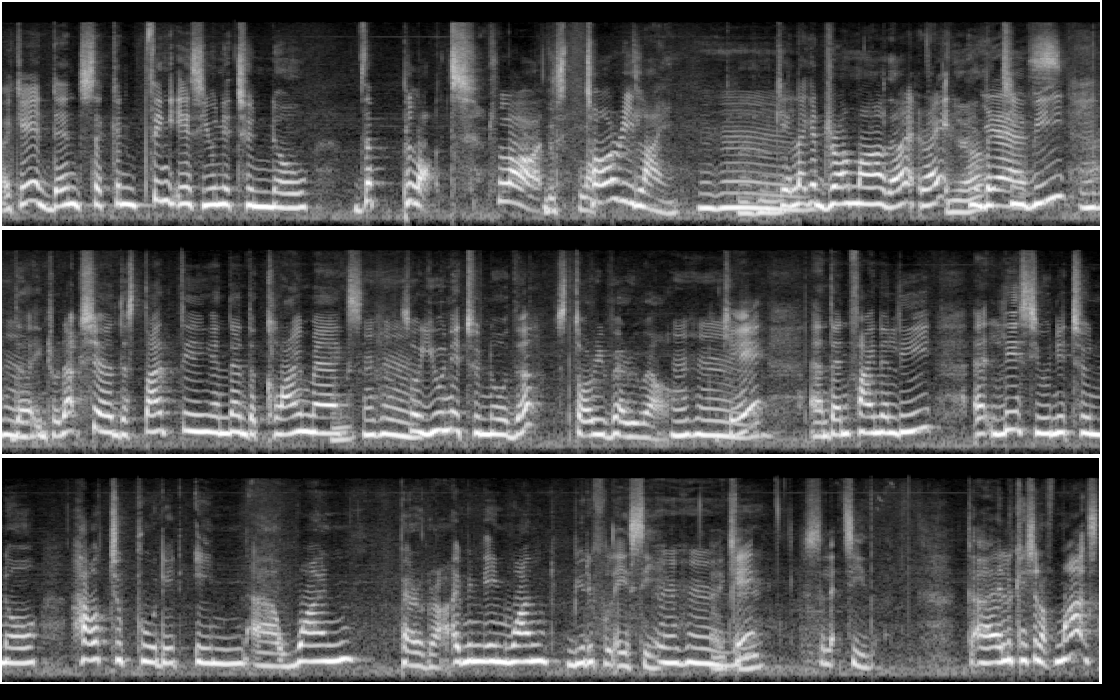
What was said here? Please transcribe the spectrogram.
Okay, then second thing is you need to know the plot Plot. The plot. storyline. Mm-hmm. Okay, like a drama, right? Right? Yeah. In the Yes. TV, the introduction, the starting, and then the climax. So you need to know the story very well. Okay, and then finally, at least you need to know how to put it in uh, one paragraph. I mean, in one beautiful essay. Okay, so let's see. Uh, allocation of marks.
